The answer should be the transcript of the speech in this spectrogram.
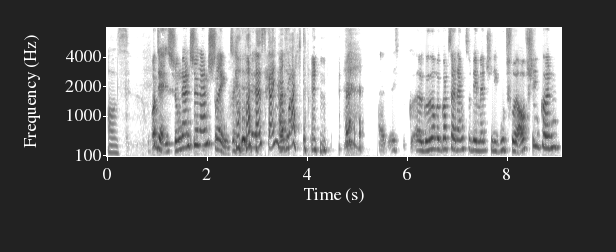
aus? Und oh, der ist schon ganz schön anstrengend. das kann ich mir also, vorstellen. Also ich äh, gehöre Gott sei Dank zu den Menschen, die gut früh aufstehen können,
